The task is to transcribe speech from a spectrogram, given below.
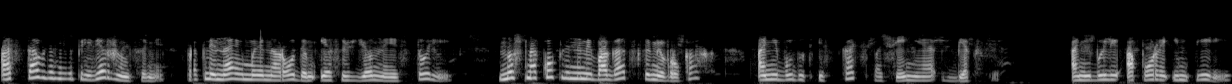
оставленные приверженцами, проклинаемые народом и осужденные историей, но с накопленными богатствами в руках, они будут искать спасения в бегстве. Они были опорой империи,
